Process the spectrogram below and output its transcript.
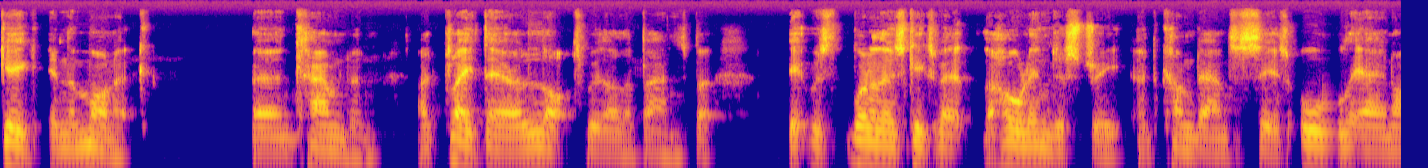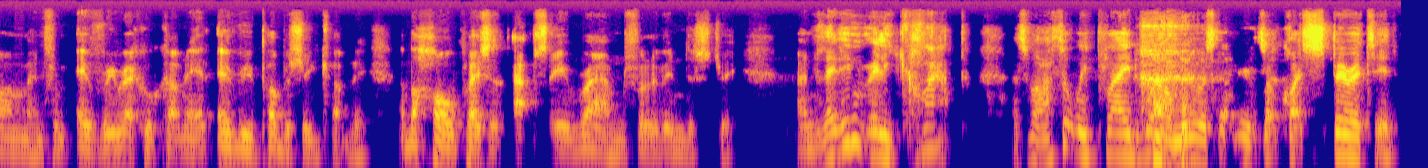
gig in the Monarch in Camden. I'd played there a lot with other bands, but it was one of those gigs where the whole industry had come down to see us, all the A&R men from every record company and every publishing company, and the whole place was absolutely rammed full of industry. And they didn't really clap as well. I thought we played well. we were quite spirited,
